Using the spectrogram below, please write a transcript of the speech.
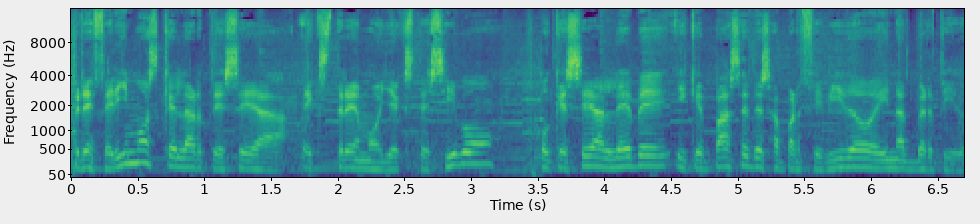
¿preferimos que el arte sea extremo y excesivo o que sea leve y que pase desapercibido e inadvertido?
